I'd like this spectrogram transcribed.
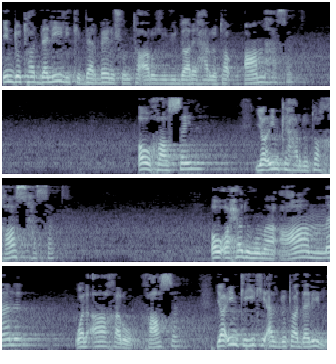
این دوتا دلیلی که در بینشون تعارض وجود داره هر دوتا عام هستند. او خاصین یا اینکه هر دوتا خاص هستند. او احدهما عاما والآخر خاصا یا اینکه یکی از دوتا دلیل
